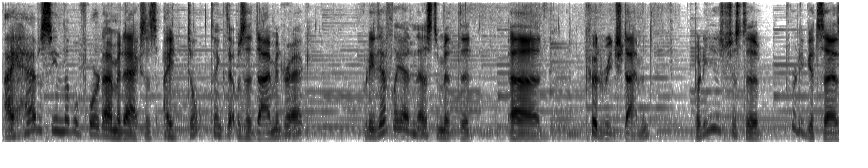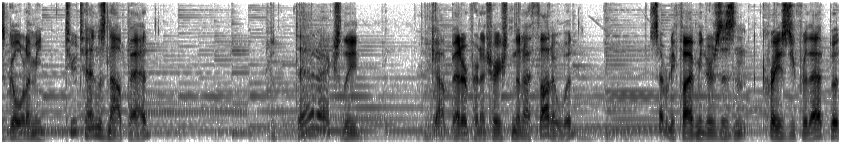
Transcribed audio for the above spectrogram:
I have seen level 4 diamond axes. I don't think that was a diamond rack, but he definitely had an estimate that uh, could reach diamond. But he is just a pretty good sized gold. I mean, 210 is not bad. But that actually got better penetration than I thought it would. 75 meters isn't crazy for that, but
